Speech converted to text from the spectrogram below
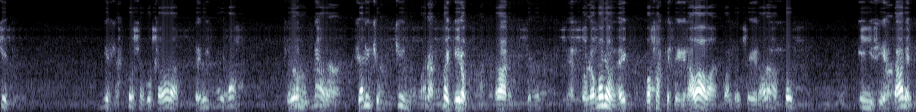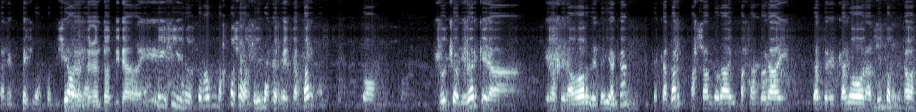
del. Y esas cosas vos ahora te ves, no hay más, que no, nada, se han hecho un chingo, ahora no me quiero acordar, por lo menos hay cosas que se grababan, cuando se grababan cosas, y si están, están en pésimas condiciones. No, todo tirado ahí. Sí, sí, nosotros algunas cosas las tuvimos que rescatar con, Lucho Oliver, que era, que era operador de TI acá, rescatar, pasándola y pasándola y dándole el calor, así, porque estaba,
